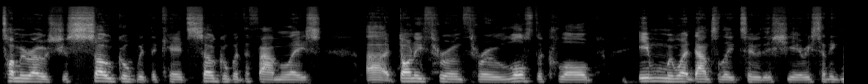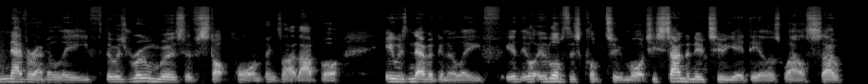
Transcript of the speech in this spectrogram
Tommy Rowe's just so good with the kids, so good with the families. Uh, Donny through and through loves the club even when we went down to League Two this year, he said he'd never ever leave. There was rumours of Stockport and things like that, but he was never going to leave. He, he, loves this club too much. He signed a new two-year deal as well, so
